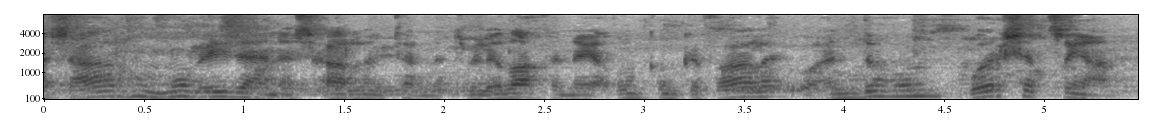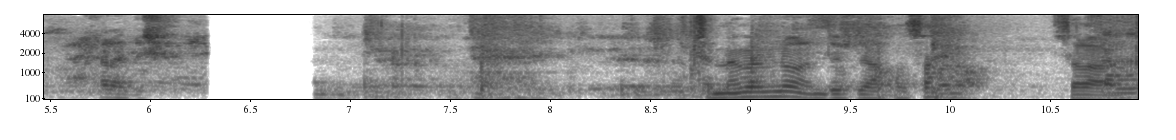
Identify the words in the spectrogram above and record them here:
اسعارهم مو بعيدة عن اسعار الإنترنت بالإضافة إنه يعطونكم كفالة وعندهم ورشة صيانة. خل ادش كنا ممنوع ندش داخل صح؟ سلام.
